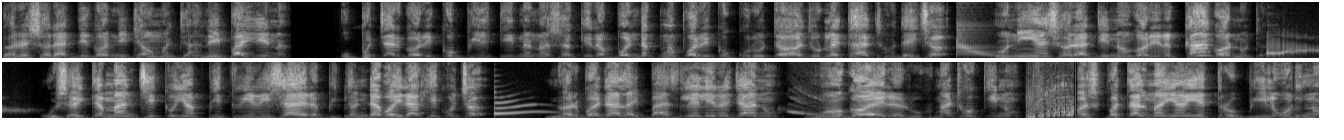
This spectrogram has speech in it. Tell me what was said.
तर श्राद्ध गर्ने ठाउँमा जानै पाइएन। उपचार गरेको बिल तिर्न नसकेर बन्डकमा परेको कुरो त हजुरलाई थाहा छँदैछ। अनि यहाँ श्राद्ध नगरेर कहाँ गर्नु त? उसै त मान्छेको यहाँ पितृ रिसाएर बितन्डा भइराखेको छ। नर्बदालाई बाजले लिएर जानु म गएर रुखमा ठोकिनु अस्पतालमा यहाँ यत्रो बिल उठ्नु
